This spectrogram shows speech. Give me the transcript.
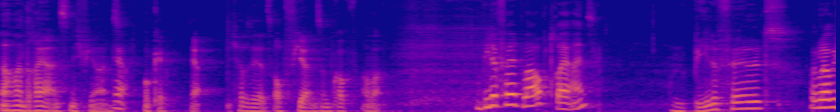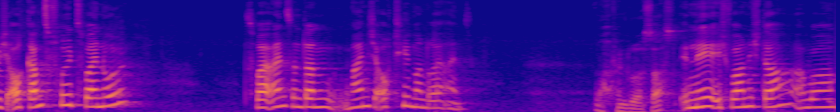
Aber 3-1, nicht 4-1. Ja. Okay, ja. Ich hatte jetzt auch 4-1 im Kopf, aber. Bielefeld war auch 3-1. Und Bielefeld, War, glaube ich, auch ganz früh 2-0. 2-1 und dann meine ich auch Thielmann 3-1. Oh, wenn du das sagst. Nee, ich war nicht da, aber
